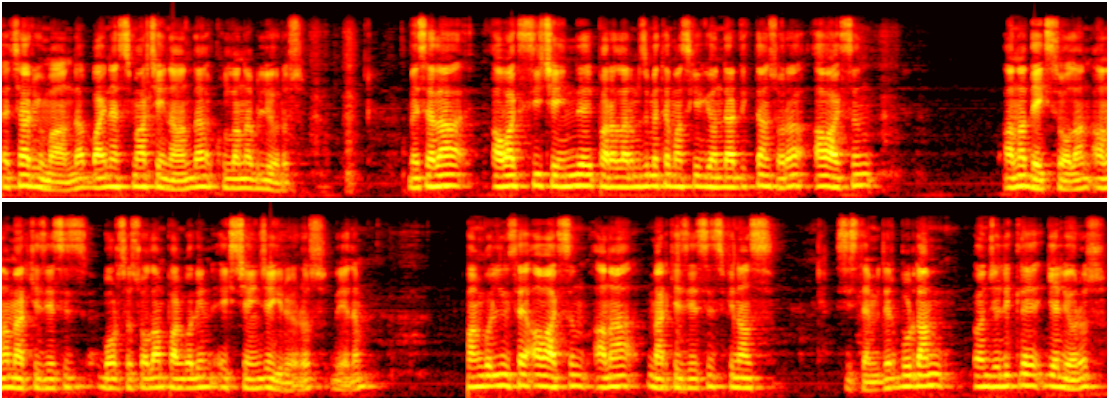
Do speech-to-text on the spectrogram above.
Ethereum ağında, Binance Smart Chain ağında kullanabiliyoruz. Mesela AVAX C-Chain'de paralarımızı Metamask'e gönderdikten sonra AVAX'ın ana DEX'i olan, ana merkeziyetsiz borsası olan Pangolin Exchange'e giriyoruz diyelim. Pangolin ise AVAX'ın ana merkeziyetsiz finans sistemidir. Buradan öncelikle geliyoruz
